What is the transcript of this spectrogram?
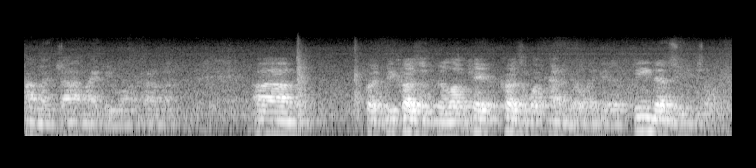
Comment, John might be wrong, I don't know. Um, but because of the location, because of what kind of building it is, as a utility.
